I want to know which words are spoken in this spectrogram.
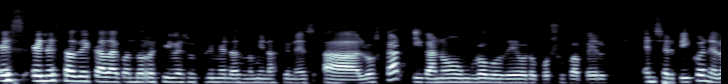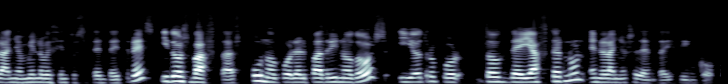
Es en esta década cuando recibe sus primeras nominaciones al Oscar y ganó un Globo de Oro por su papel en Serpico en el año 1973 y dos BAFTAs, uno por El Padrino 2 y otro por Dog Day Afternoon en el año 75.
